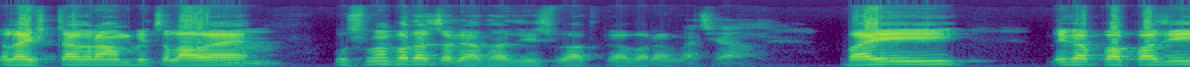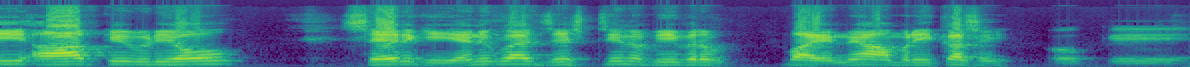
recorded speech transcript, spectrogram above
कला इंस्टाग्राम भी चलावा है। हम्म, उसमें पता चला था जी इस बात का बारे में। अच्छा। भाई देखा पापा जी आपकी वीडियो शेयर की यानी कि जस्टिन बीबर भाई ने अमेरिका से। ओके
